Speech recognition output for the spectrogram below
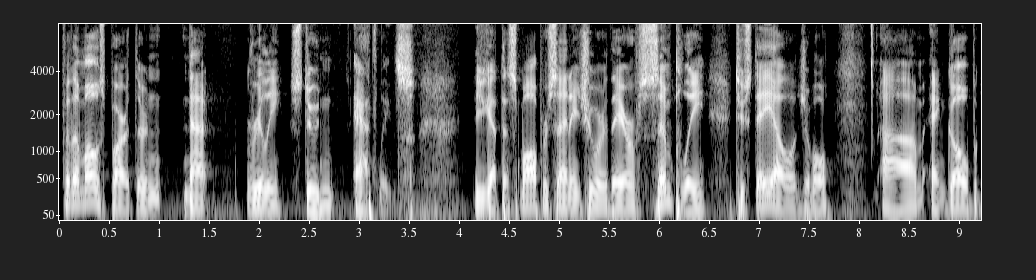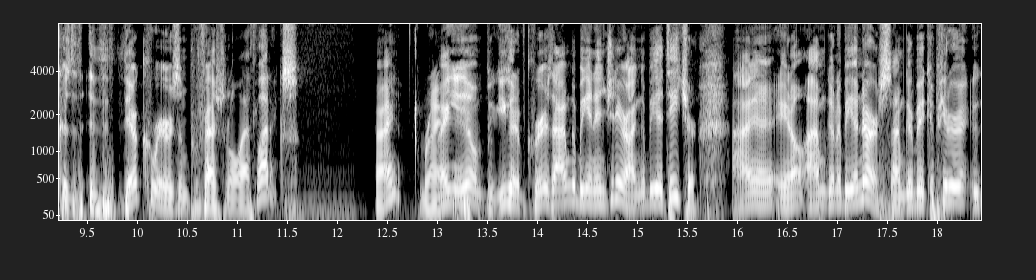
for the most part, they're not really student athletes. You got the small percentage who are there simply to stay eligible um, and go because th- their career is in professional athletics. Right, Right. You know, you could have careers. I'm going to be an engineer. I'm going to be a teacher. I, you know, I'm going to be a nurse. I'm going to be a computer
